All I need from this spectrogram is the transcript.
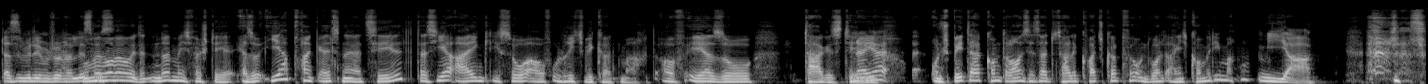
das ist mit dem Journalismus. Moment, Moment, Moment, nur damit ich verstehe. Also ihr habt Frank Elsner erzählt, erzählt, dass ihr eigentlich so auf Ulrich Wickert macht, auf eher so Tagesthemen. Naja, äh, und später kommt raus, ihr seid totale Quatschköpfe und wollt eigentlich Comedy machen? Ja, das,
